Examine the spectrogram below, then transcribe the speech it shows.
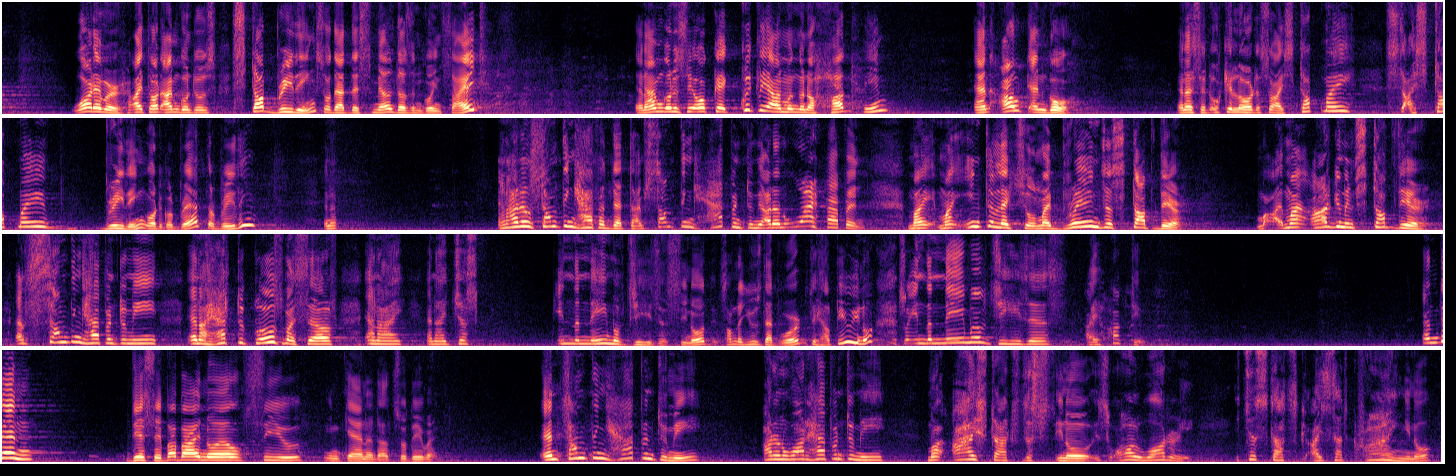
whatever. I thought I'm going to stop breathing so that the smell doesn't go inside. And I'm going to say, okay, quickly I'm going to hug him and out and go. And I said, okay, Lord. So I stopped my, I stopped my breathing, what do you call breath or breathing? And I, and I don't know, something happened that time. Something happened to me. I don't know what happened. My, my intellectual, my brain just stopped there. My, my argument stopped there. And something happened to me and I had to close myself, and I and I just in the name of Jesus, you know, somebody use that word to help you, you know. So in the name of Jesus, I hugged him. And then they say, bye bye, Noel, see you in Canada. So they went. And something happened to me. I don't know what happened to me. My eye starts just, you know, it's all watery. It just starts, I start crying, you know.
